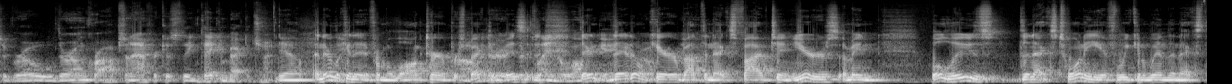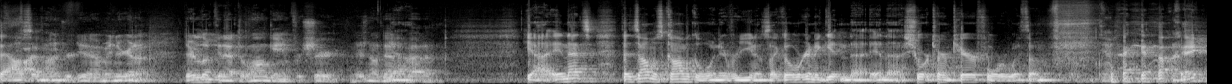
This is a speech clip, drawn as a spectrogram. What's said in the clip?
to grow their own crops in Africa so they can take them back to China. yeah, and they're looking at it from a long term oh, perspective. they're- they're playing the long they're- game, they don't bro. care about the next five ten years. I mean, we'll lose the next twenty if we can win the next Five thousand. hundred, yeah. I mean, they're gonna they're looking at the long game for sure. There's no doubt Yeah. about it. Yeah, and that's that's almost comical whenever you know it's like, oh, we're going to get in a in a short term tariff war with them. Yeah. okay,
